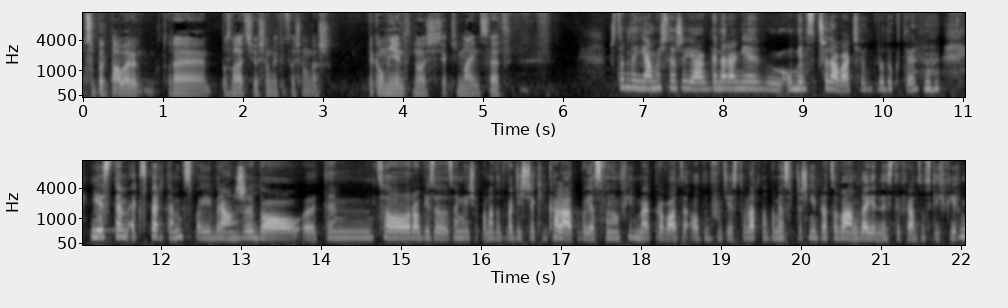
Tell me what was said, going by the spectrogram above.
superpower, które pozwala ci osiągać to, co osiągasz? Jaka umiejętność, jaki mindset? No ja myślę, że ja generalnie umiem sprzedawać produkty. Jestem ekspertem w swojej branży, bo y, tym, co robię, za- zajmuję się ponad dwadzieścia kilka lat, bo ja swoją firmę prowadzę od 20 lat, natomiast wcześniej pracowałam dla jednej z tych francuskich firm,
